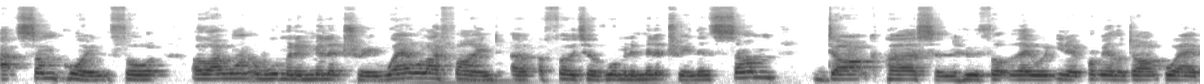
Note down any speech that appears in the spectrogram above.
at some point thought, "Oh, I want a woman in military. Where will I find a, a photo of a woman in military?" And then some dark person who thought they would, you know, probably on the dark web,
